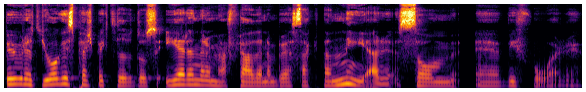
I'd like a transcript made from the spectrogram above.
ur ett yogiskt perspektiv då så är det när de här flödena börjar sakta ner som eh, vi får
